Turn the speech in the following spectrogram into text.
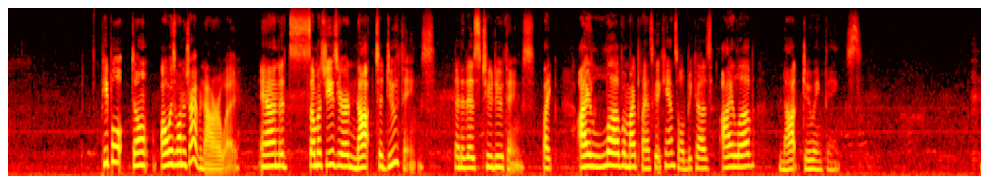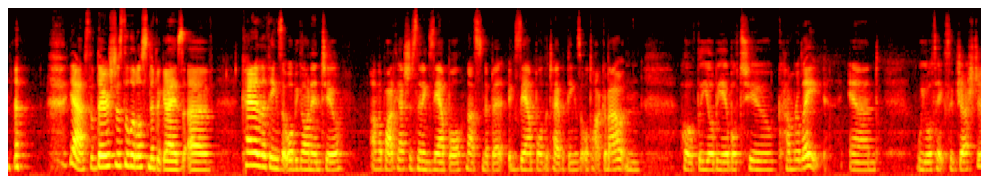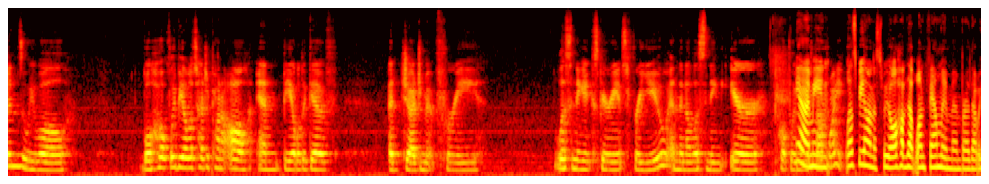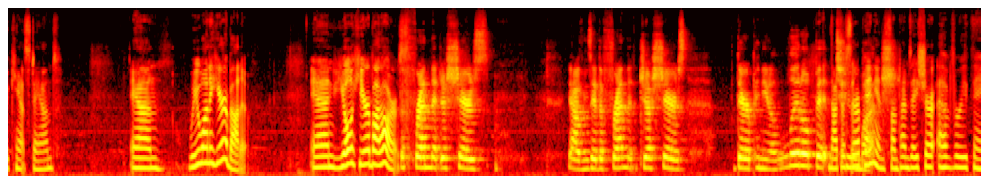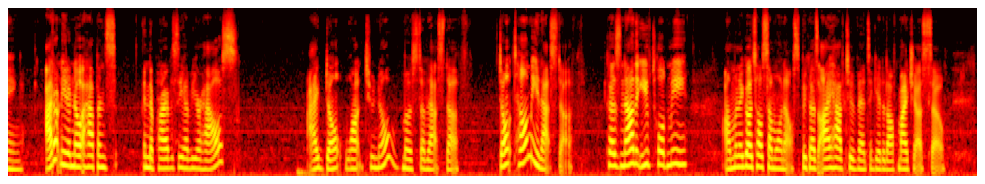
people don't always want to drive an hour away. And it's so much easier not to do things than it is to do things. Like I love when my plans get canceled because I love not doing things. Yeah, so there's just a little snippet, guys, of kind of the things that we'll be going into on the podcast. Just an example, not snippet, example of the type of things that we'll talk about. And hopefully you'll be able to come relate. And we will take suggestions. We will we'll hopefully be able to touch upon it all and be able to give a judgment free listening experience for you and then a listening ear hopefully yeah, I when we get to mean, let's be honest. We all have that one family member that we can't stand. And we want to hear about it. And you'll hear about ours. the friend that just shares yeah i was gonna say the friend that just shares their opinion a little bit Not just their much. opinions. Sometimes they share everything. I don't need to know what happens in the privacy of your house. I don't want to know most of that stuff. Don't tell me that stuff. Because now that you've told me, I'm going to go tell someone else because I have to vent and get it off my chest. So,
